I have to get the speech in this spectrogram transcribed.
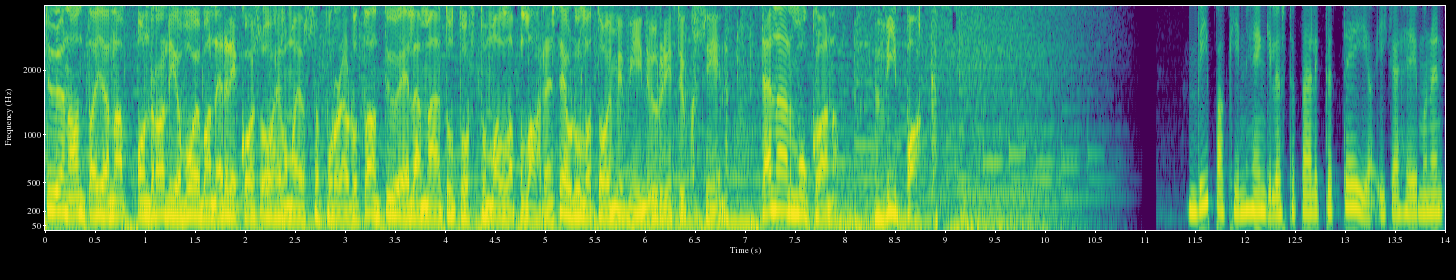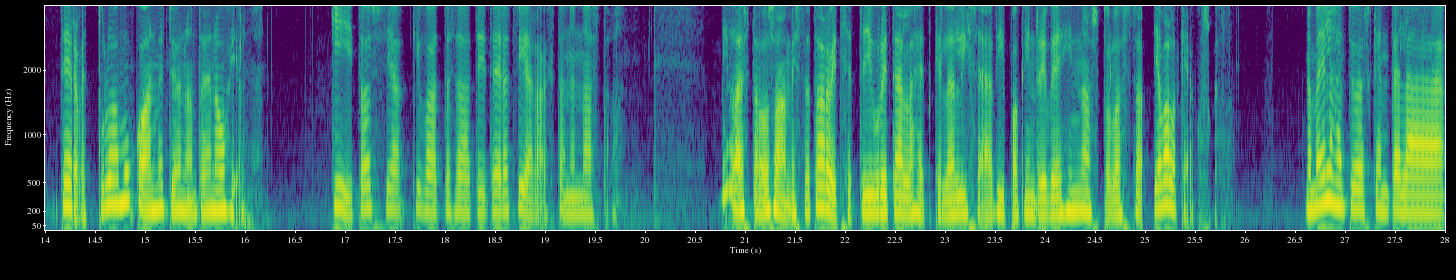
työnantajana on Radiovoiman erikoisohjelma, jossa pureudutaan työelämään tutustumalla Lahden seudulla toimiviin yrityksiin. Tänään mukana Vipak. Vipakin henkilöstöpäällikkö Teija Ikäheimonen, tervetuloa mukaan Me työnantajan ohjelmaan. Kiitos ja kiva, että saatiin teidät vieraaksi tänne Nastolaan. Millaista osaamista tarvitsette juuri tällä hetkellä lisää Vipakin riveihin Nastolassa ja Valkeakoskella? No meillähän työskentelee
